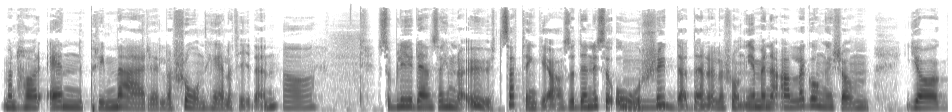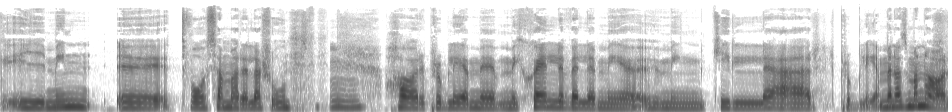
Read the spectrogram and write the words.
man har en primär relation hela tiden Ja. så blir ju den så himla utsatt tänker jag. Alltså den är så oskyddad den relationen. Jag menar alla gånger som jag i min eh, tvåsamma relation har problem med mig själv eller med hur min kille är. Problem, men alltså man har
